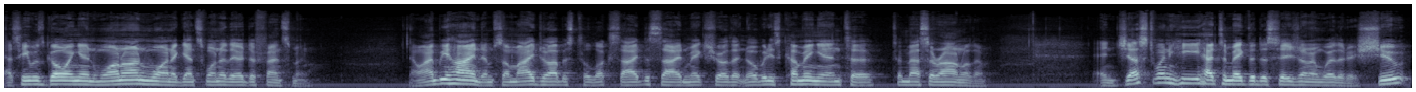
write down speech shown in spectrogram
as he was going in one on one against one of their defensemen. Now I'm behind him, so my job is to look side to side, make sure that nobody's coming in to, to mess around with him. And just when he had to make the decision on whether to shoot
